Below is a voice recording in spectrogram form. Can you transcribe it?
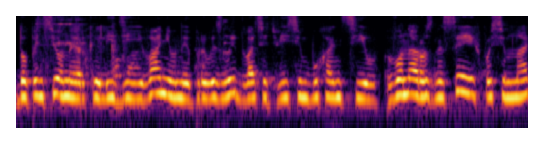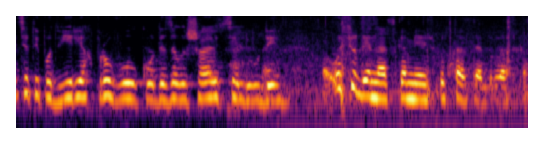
До пенсіонерки Лідії Іванівни привезли 28 буханців. Вона рознесе їх по 17 подвір'ях провулку, де залишаються люди. Ось сюди на скам'ячку ставте, будь ласка.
